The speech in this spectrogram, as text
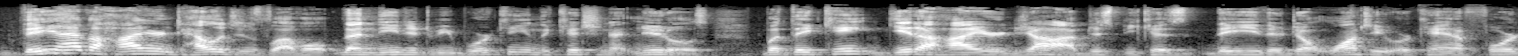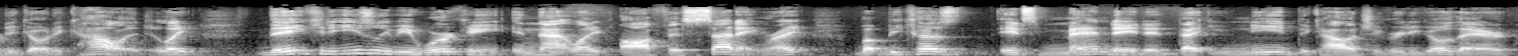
They have a higher intelligence level than needed to be working in the kitchen at Noodles, but they can't get a higher job just because they either don't want to or can't afford to go to college. Like they could easily be working in that like office setting, right? But because it's mandated that you need the college degree to go there,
